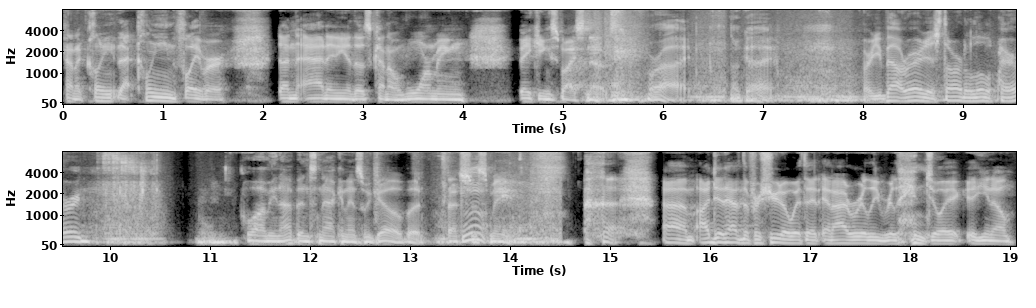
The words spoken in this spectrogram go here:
kind of clean that clean flavor. Doesn't add any of those kind of warming baking spice notes. Right. Okay. Are you about ready to start a little pairing? Well, I mean, I've been snacking as we go, but that's just me. um, I did have the prosciutto with it, and I really, really enjoy it. You know,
